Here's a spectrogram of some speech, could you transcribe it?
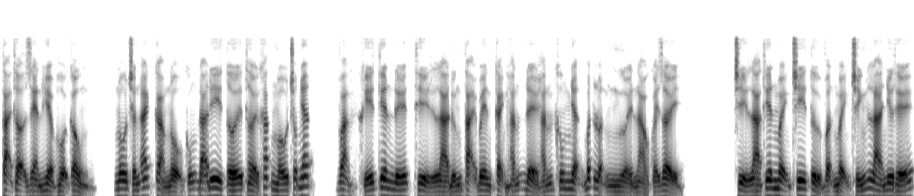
tại thợ rèn hiệp hội cổng, nô trấn ách cảm nộ cũng đã đi tới thời khắc mấu chốt nhất, vạn khí tiên đế thì là đứng tại bên cạnh hắn để hắn không nhận bất luận người nào quấy dày chỉ là thiên mệnh c h i tử vận mệnh chính là như thế,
